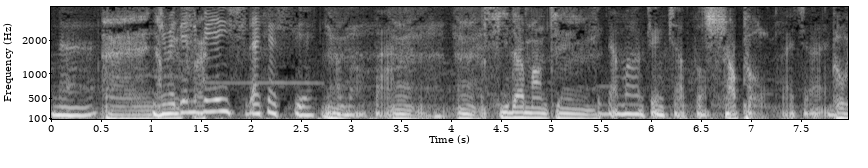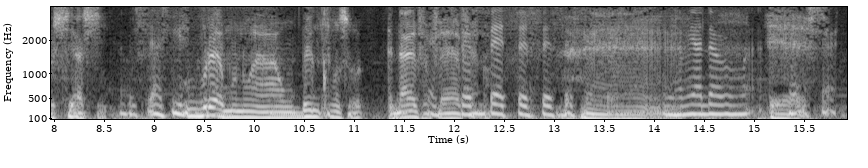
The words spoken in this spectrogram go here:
na Eh, dwumadeɛ no bɛyɛ nhyira kɛseɛ. Ama paa. Mm, cedar mountain. The mountain chapel. Chapel. Pakyɛ, ɛwɔ hyiahye ɔsi ase yi si- wowura mu no a wo benkum so ɛdan fɛfɛɛfɛ no. Fɛfɛfɛfɛ Eh, nyame adaroma yes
